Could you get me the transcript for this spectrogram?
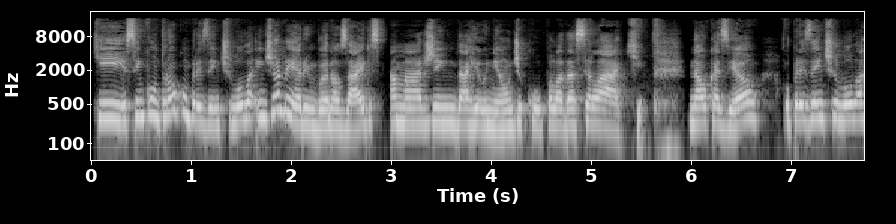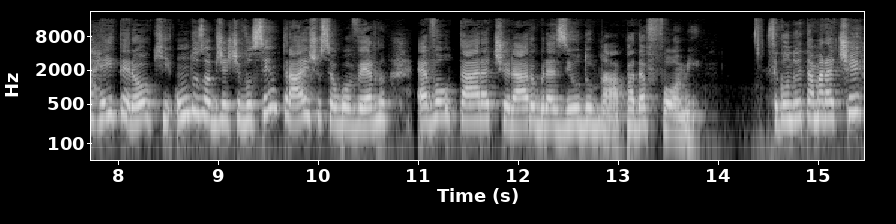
que se encontrou com o presidente Lula em janeiro, em Buenos Aires, à margem da reunião de cúpula da CELAC. Na ocasião, o presidente Lula reiterou que um dos objetivos centrais do seu governo é voltar a tirar o Brasil do mapa da fome. Segundo o Itamaraty,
